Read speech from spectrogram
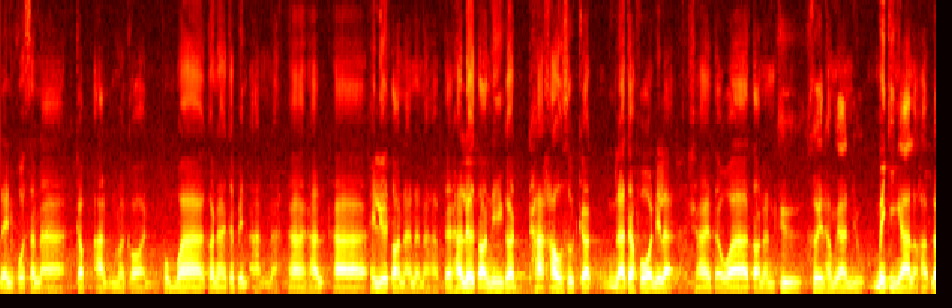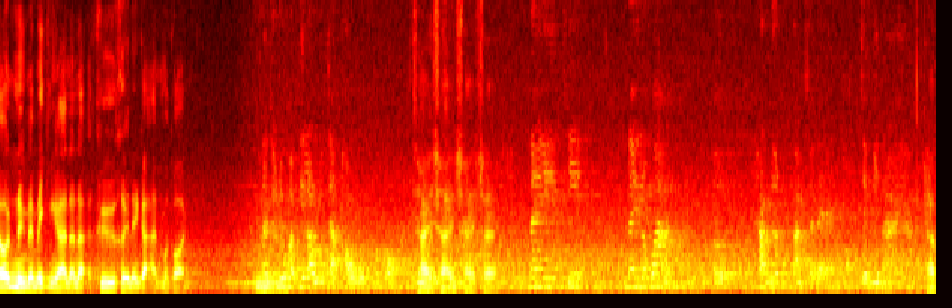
เล่นโฆษณากับอั๋นมาก่อน ผมว่าก็น่าจะเป็นอั๋นนะ ถ้าถ้าถ้าให้เลือกตอนนั้นนะครับ แต่ถ้าเลือกตอนนี้ก็ถ้าเข้าสุดก็น่าจะโฟนนี่แหละ ช่ แต่ว่าตอนนั้นคือเคยทำงานอยู่ไม่กี่งานหรอกครับ แล้วหนึ่งในไม่กี่งานนั้นอะคือเคยเล่นกับอั๋นมาก่อนอืมแต่จะด้วยความที่เรารู้จักเขามาก่อนใช่ใช่ใช่ใช่ในที่ในระหว่างเอ่อทางเดินของการแสดงของเจมินายอะครับ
